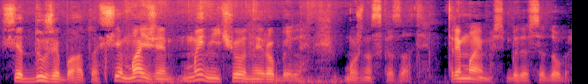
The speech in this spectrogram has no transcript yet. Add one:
Ще дуже багато, ще майже ми нічого не робили, можна сказати. Тримаємось, буде все добре.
